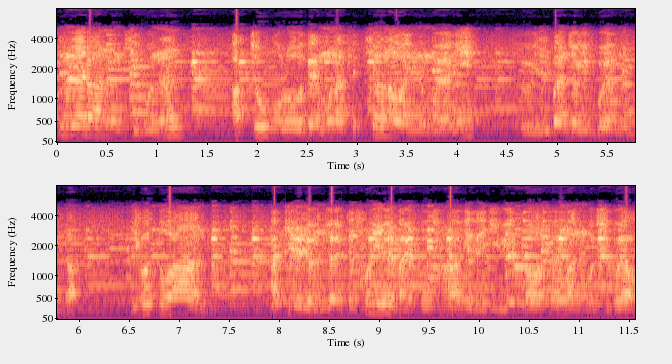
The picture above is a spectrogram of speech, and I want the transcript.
스메라는 기구는 앞쪽으로 네모나게 튀어나와 있는 모양이 그 일반적인 모양입니다. 이것 또한 소리를 맑고 강하게 내기 위해서 사용하는 것이고요.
